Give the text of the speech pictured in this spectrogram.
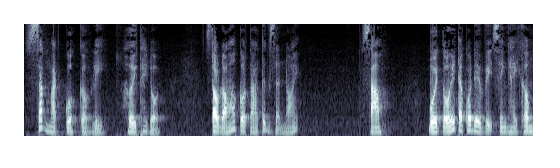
sắc mặt của cầu lì hơi thay đổi. Sau đó cô ta tức giận nói. Sao? Buổi tối ta có đề vị sinh hay không?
